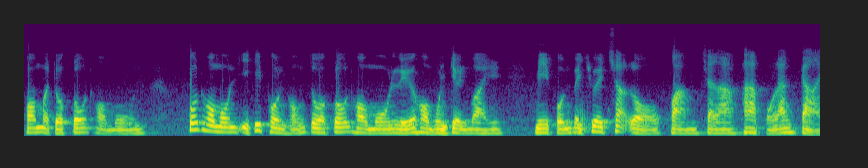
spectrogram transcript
พร้อมกับตัวโกรทฮอร์โมนโกรทฮอร์โมนอิทธิพลของตัวโกรทฮอร์โมนหรือฮอร์โมนเจินวัยมีผลไปช่วยชะลอความชราภาพของร่างกาย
